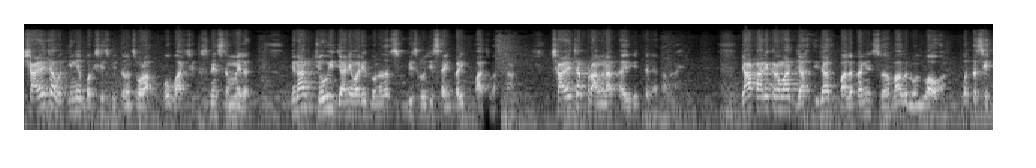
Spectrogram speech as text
शाळेच्या वतीने बक्षीस वितरण सोहळा व वार्षिक स्नेहसंमेलन दिनांक चोवीस जानेवारी दोन हजार सव्वीस रोजी सायंकाळी पाच वाजता शाळेच्या प्रांगणात आयोजित करण्यात आला आहे. या कार्यक्रमात जास्तीत जास्त पालकांनी सहभाग नोंदवावा व तसेच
